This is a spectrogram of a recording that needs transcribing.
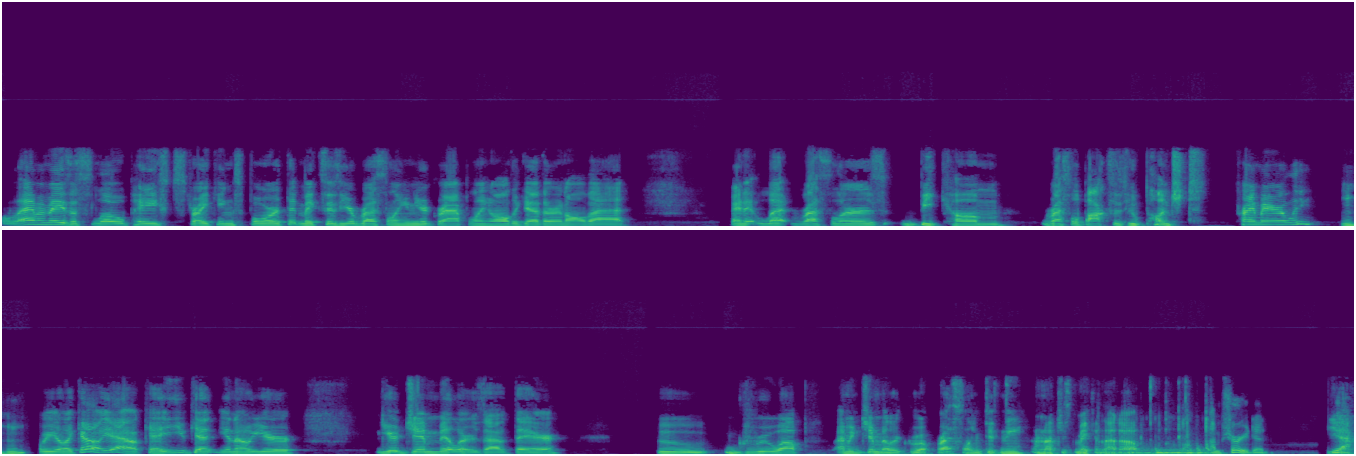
MMA is a slow-paced striking sport that mixes your wrestling and your grappling all together and all that. And it let wrestlers become wrestle boxers who punched primarily Mm-hmm. where you're like oh yeah okay you get you know your your jim millers out there who grew up i mean jim miller grew up wrestling didn't he i'm not just making that up I'm sure he did. yeah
